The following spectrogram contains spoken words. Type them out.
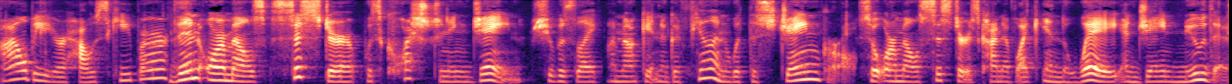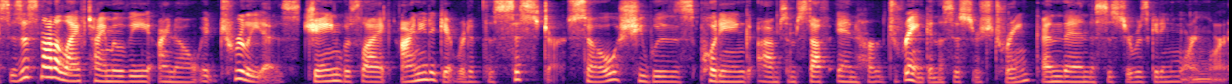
I'll be your housekeeper. Then Ormel's sister was questioning Jane. She was like, I'm not getting a good feeling with this Jane girl. So Ormel's sister is kind of like in the way, and Jane knew this. Is this not a lifetime movie? I know, it truly is. Jane was like, I need to get rid of the sister. So she was putting um, some stuff in her drink, in the sister's drink. And then the sister was getting more and more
